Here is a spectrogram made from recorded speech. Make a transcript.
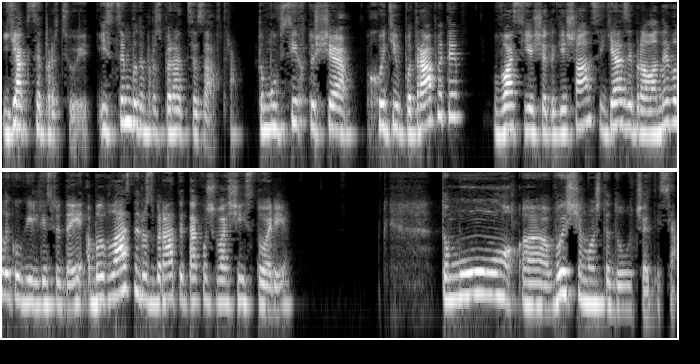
як це працює. І з цим будемо розбиратися завтра. Тому всі, хто ще хотів потрапити, у вас є ще такий шанс. Я зібрала невелику кількість людей, аби, власне, розбирати також ваші історії. Тому е, ви ще можете долучитися.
